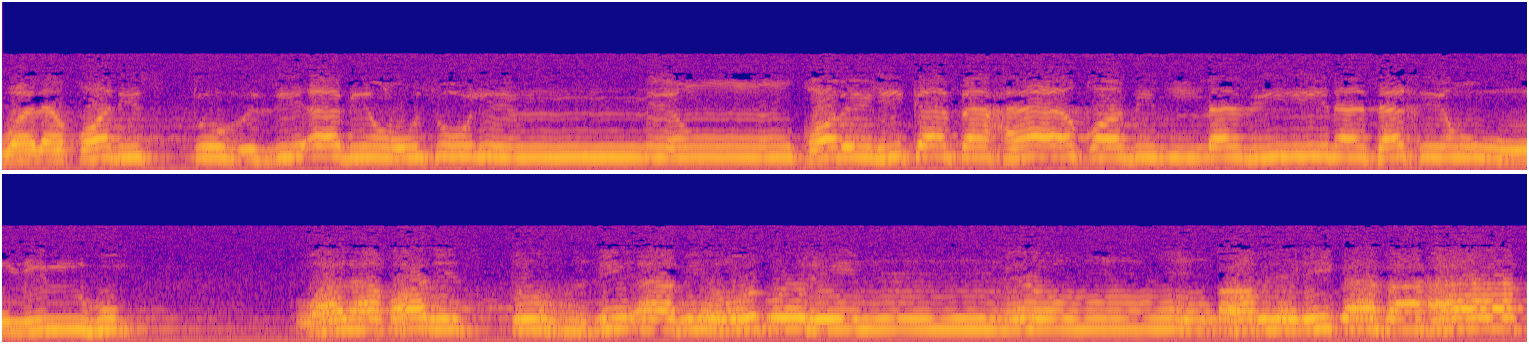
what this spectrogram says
ولقد استهزئ برسل من قبلك فحاق بالذين سخروا منهم ولقد استهزئ برسل من قبلك فحاق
